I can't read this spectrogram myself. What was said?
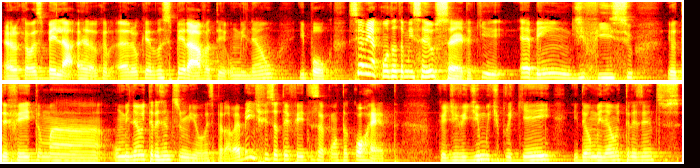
Era o que ela espelhava, era o que ela esperava ter, um milhão e pouco. Se a minha conta também saiu certa, que é bem difícil eu ter feito uma 1 milhão e 300 mil, ela esperava. É bem difícil eu ter feito essa conta correta. Porque eu dividi, multipliquei e deu 1 milhão e 300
